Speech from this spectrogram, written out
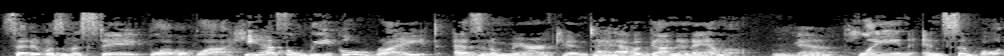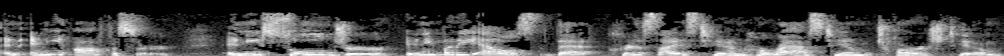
said it was a mistake, blah, blah, blah. He has a legal right as an American to have a gun and ammo. Yeah. Plain and simple. And any officer, any soldier, anybody else that criticized him, harassed him, charged him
